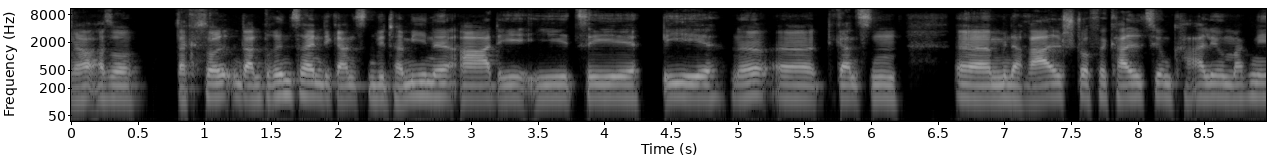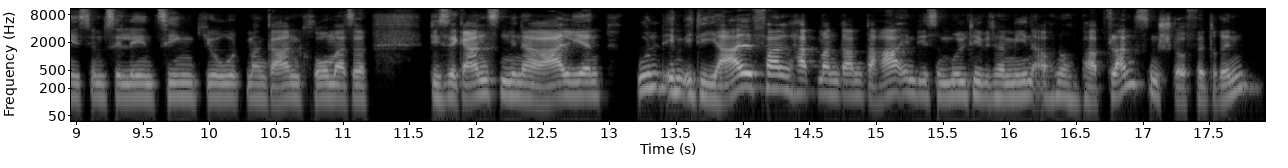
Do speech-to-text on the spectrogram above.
Ja, also da sollten dann drin sein die ganzen Vitamine A, D, E, C, B, ne, äh, die ganzen äh, Mineralstoffe, Calcium, Kalium, Magnesium, Selen, Zink, Jod, Mangan, Chrom, also diese ganzen Mineralien. Und im Idealfall hat man dann da in diesem Multivitamin auch noch ein paar Pflanzenstoffe drin,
